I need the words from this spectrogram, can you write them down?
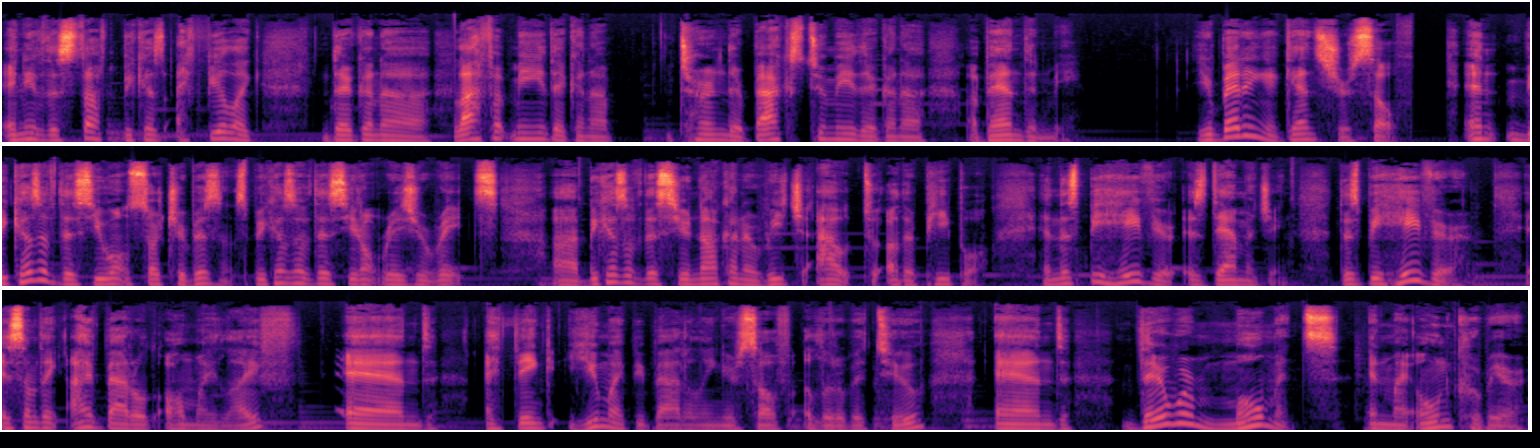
any of this stuff because I feel like they're going to laugh at me, they're going to turn their backs to me, they're going to abandon me. You're betting against yourself. And because of this, you won't start your business. Because of this, you don't raise your rates. Uh, because of this, you're not going to reach out to other people. And this behavior is damaging. This behavior is something I've battled all my life. And I think you might be battling yourself a little bit too. And there were moments in my own career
